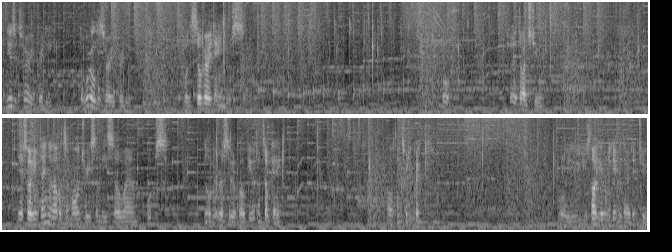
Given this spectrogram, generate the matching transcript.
The music's very pretty. The world is very pretty. But it's still very dangerous. Oof. Should have dodged you. Yeah, so I've been playing a lot with Savant recently, so, um, whoops. A little bit rusty with Boki, but that's okay. Oh, thanks for the quick. Oh, you, you thought you were going to get me there, didn't you?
